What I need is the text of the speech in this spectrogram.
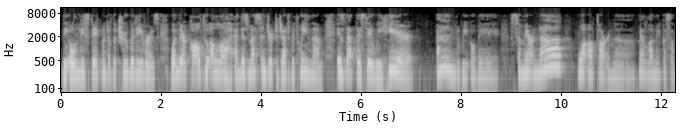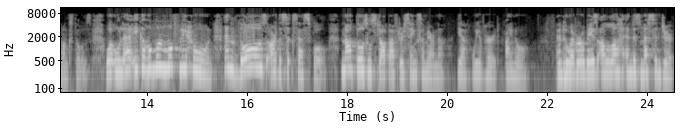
The only statement of the true believers, when they're called to Allah and His Messenger to judge between them, is that they say, we hear, and we obey. سَمِعْنَا وَأَطَعْنَا May Allah make us amongst those. وَأُولَٰئِكَ هُمُ الْمُفْلِحُونَ And those are the successful. Not those who stop after saying سَمِعْنَا. Yeah, we have heard. I know. And whoever obeys Allah and His Messenger,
